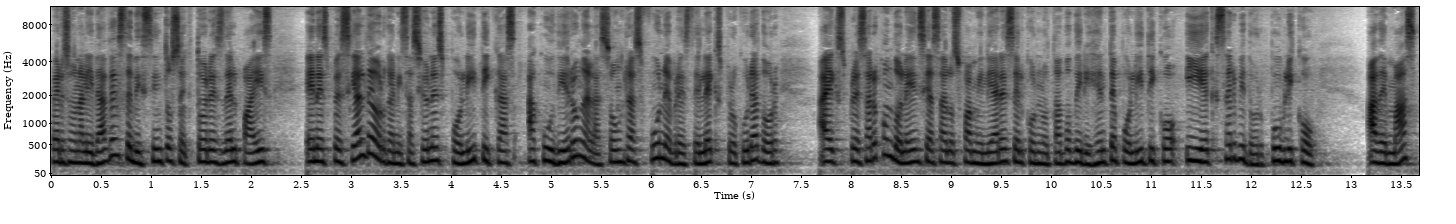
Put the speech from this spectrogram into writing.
Personalidades de distintos sectores del país, en especial de organizaciones políticas, acudieron a las honras fúnebres del ex procurador a expresar condolencias a los familiares del connotado dirigente político y ex servidor público. Además,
